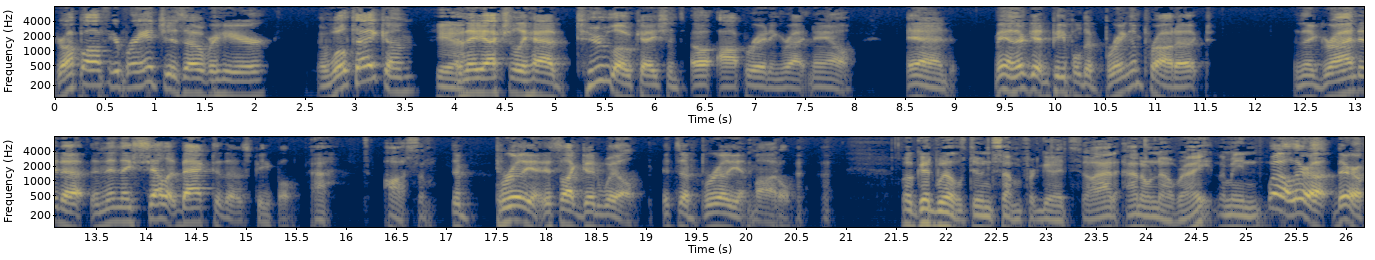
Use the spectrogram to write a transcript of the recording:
drop off your branches over here, and we'll take them." yeah, And they actually had two locations uh, operating right now. And man, they're getting people to bring them product and they grind it up and then they sell it back to those people. ah, it's awesome. It's brilliant. It's like Goodwill. It's a brilliant model. Well, Goodwill's doing something for good, so I, I don't know, right? I mean, Well, they're a they're a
